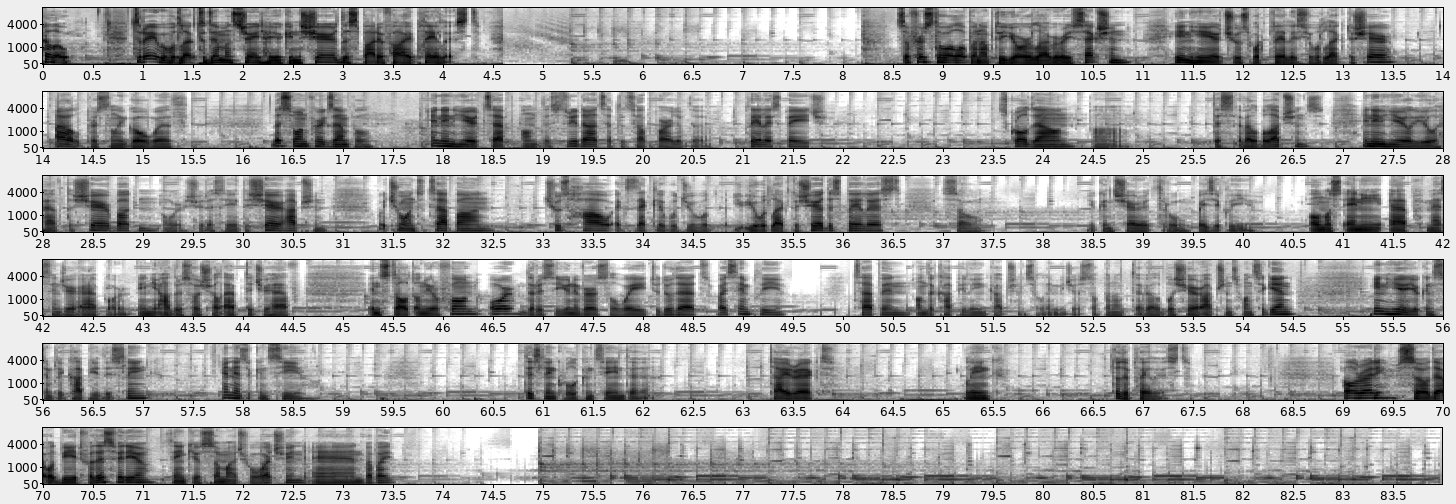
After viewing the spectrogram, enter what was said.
Hello! Today we would like to demonstrate how you can share the Spotify playlist. So first of all, open up to your library section. In here, choose what playlist you would like to share. I'll personally go with this one, for example. And in here, tap on the three dots at the top part of the playlist page. Scroll down, uh, this available options. And in here you'll have the share button or should I say the share option which you want to tap on. Choose how exactly would you would you would like to share this playlist. So you can share it through basically almost any app messenger app or any other social app that you have installed on your phone or there is a universal way to do that by simply tapping on the copy link option. So let me just open up the available share options once again in here you can simply copy this link and as you can see this link will contain the direct link to the playlist. Alrighty, so that would be it for this video. Thank you so much for watching and bye bye.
